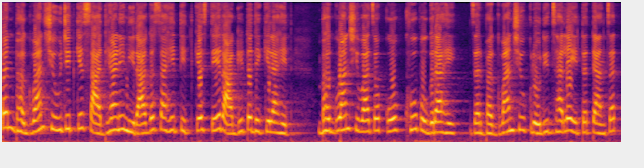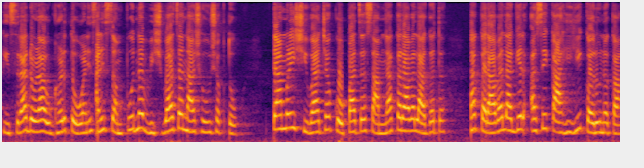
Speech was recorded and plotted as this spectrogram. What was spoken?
पण भगवान शिव जितके साधे आणि निरागस आहेत तितकेच ते रागीट देखील आहेत. भगवान शिवाचा कोप खूप उग्र आहे. जर भगवान शिव क्रोधित झाले तर त्यांचा तिसरा डोळा उघडतो आणि आणि संपूर्ण विश्वाचा नाश होऊ शकतो. त्यामुळे शिवाच्या कोपाचा सामना करावा लागत करावा लागेल असे काहीही करू नका.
